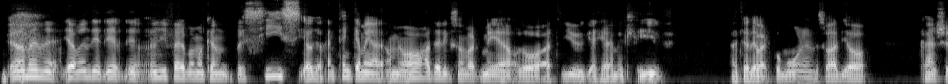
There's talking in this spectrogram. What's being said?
ja men, ja, men det, det, det, är ungefär vad man kan precis, jag, jag, kan tänka mig om jag hade liksom varit med och då att ljuga hela mitt liv att jag hade varit på morgonen så hade jag kanske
